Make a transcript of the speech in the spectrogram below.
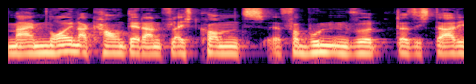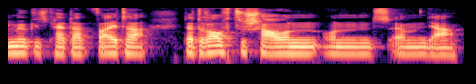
meinem neuen Account, der dann vielleicht kommt, äh, verbunden wird, dass ich da die Möglichkeit habe, weiter da drauf zu schauen. Und ähm, ja,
